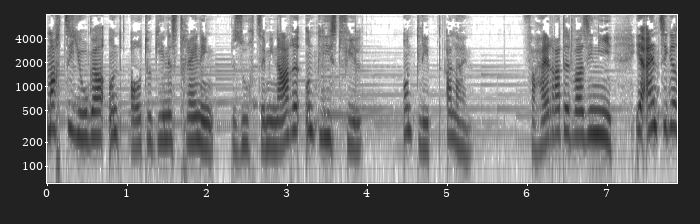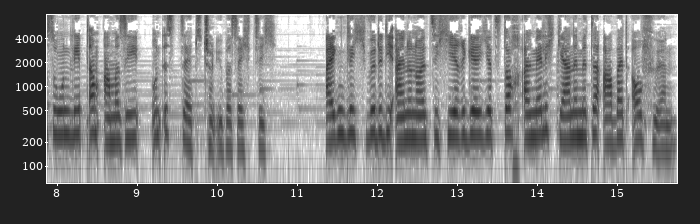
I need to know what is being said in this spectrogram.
macht sie Yoga und autogenes Training, besucht Seminare und liest viel und lebt allein. Verheiratet war sie nie. Ihr einziger Sohn lebt am Ammersee und ist selbst schon über 60. Eigentlich würde die 91-Jährige jetzt doch allmählich gerne mit der Arbeit aufhören.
